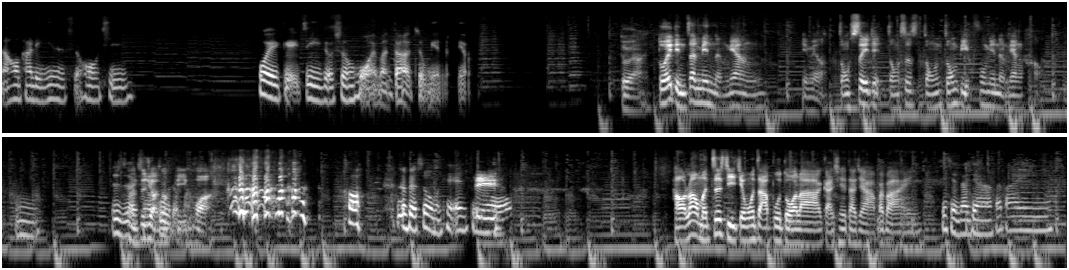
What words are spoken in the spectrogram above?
然后它灵验的时候，其实会给自己的生活还蛮大的正面能量。对啊，多一点正面能量有没有？总是一点，总是总总比负面能量好。嗯，日子还是要过的。逼话。好，那表示我们可以 ending 哦。好，那我们这集节目差不多啦，感谢大家，拜拜。谢谢大家，拜拜。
